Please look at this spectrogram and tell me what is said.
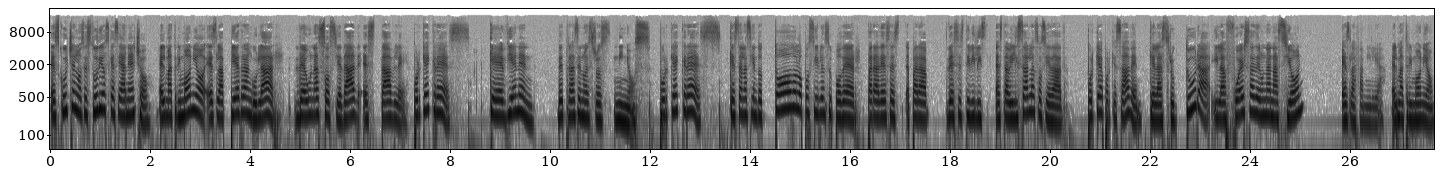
Escuchen los estudios que se han hecho. El matrimonio es la piedra angular de una sociedad estable. ¿Por qué crees que vienen detrás de nuestros niños? ¿Por qué crees que están haciendo todo lo posible en su poder para, desestabilizar la sociedad? ¿Por qué? Porque saben que la estructura y la fuerza de una nación es la familia, el matrimonio.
